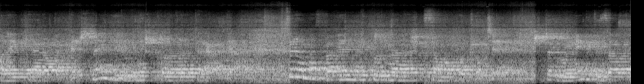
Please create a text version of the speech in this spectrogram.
olejki aromatyczne, i również koloroterapia, która ma zbawienny wpływ na nasze samopoczucie, szczególnie gdy za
